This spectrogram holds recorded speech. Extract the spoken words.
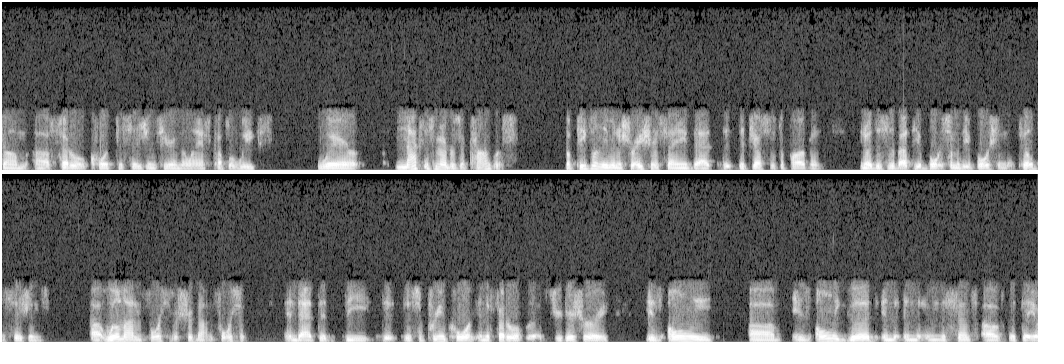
some uh, federal court decisions here in the last couple of weeks where not just members of Congress, but people in the administration are saying that the, the Justice Department, you know, this is about the abort some of the abortion pill decisions, uh, will not enforce it or should not enforce it and that the, the, the, the Supreme Court and the federal uh, judiciary is only um, is only good in the, in the in the sense of that they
